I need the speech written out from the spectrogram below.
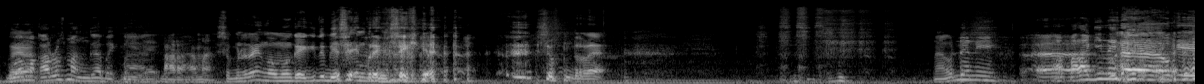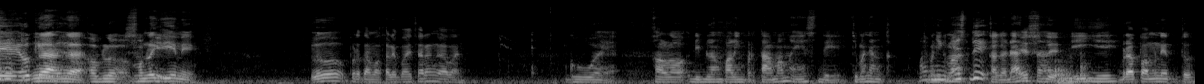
Gua Kayak- sama Carlos mah enggak Iya, baik-baik. parah aman Sebenarnya ngomong kayak gitu biasa yang brengsek ya. Sebenarnya. Nah, udah nih. Apalagi nih? Udah, oke, oke Enggak, enggak. Oh, belum, oke. gini. Lu pertama kali pacaran kapan? Gue ya, kalau dibilang paling pertama mah SD Cuman yang cuman Anjing, itu mah SD? kagak datang SD? Iya, Berapa menit tuh?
